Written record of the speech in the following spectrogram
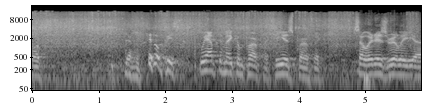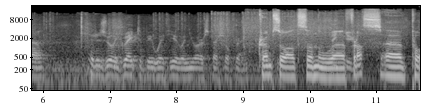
for that little piece. We have to make him perfect. He is perfect. It is really, uh, Trump så altså noe flass eh, på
